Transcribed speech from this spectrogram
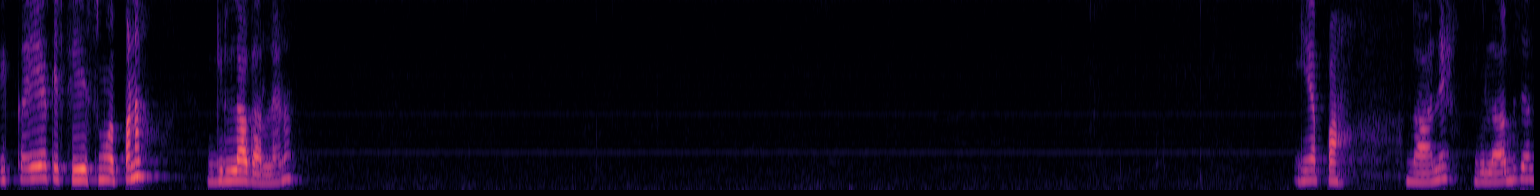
ਇੱਕ ਇਹ ਹੈ ਕਿ ਫੇਸ ਨੂੰ ਆਪਾਂ ਨਾ ਗਿੱਲਾ ਕਰ ਲੈਣਾ। ਇਹ ਆਪਾਂ ਲਾ ਲਿਆ, ਗੁਲਾਬ ਜਲ।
